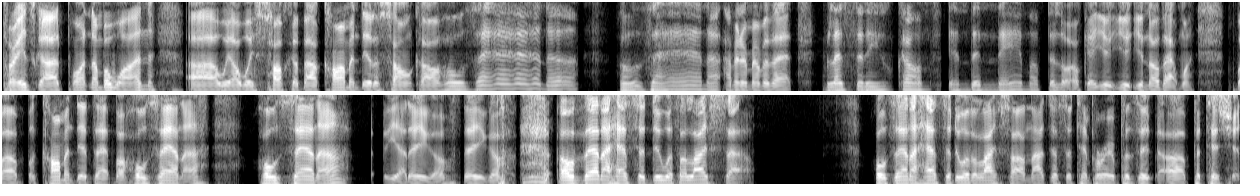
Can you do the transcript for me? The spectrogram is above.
Praise God. Point number one, uh, we always talk about Carmen did a song called Hosanna, Hosanna. I mean, remember that. Blessed he who comes in the name of the Lord. Okay, you, you, you know that one. But, but Carmen did that. But Hosanna, Hosanna, yeah, there you go. There you go. Hosanna has to do with a lifestyle. Hosanna has to do with a lifestyle, not just a temporary posi- uh, petition.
